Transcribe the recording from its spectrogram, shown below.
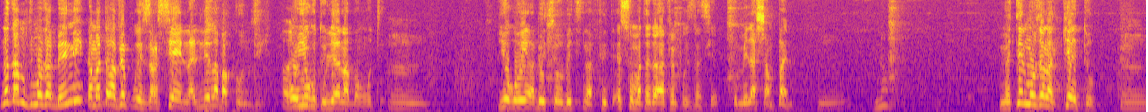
naza motu moza beni na matala ve présidentiel na lia na bakonduit okay. oyo kotolia na bango te mm. yo koyeba beti obeti na fete eso matala afe présidentiel omela champagne mm. non mais tellement oza na keto mm.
